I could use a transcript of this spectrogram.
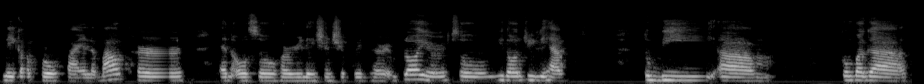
make a profile about her and also her relationship with her employer. So, you don't really have to be, um, kumbaga,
